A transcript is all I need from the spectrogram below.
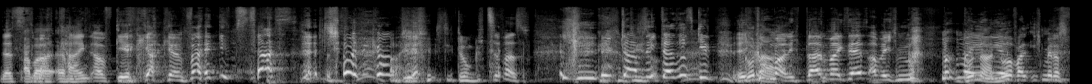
Das Aber, macht ähm, kein, auf gar keinen Fall gibt's das. Entschuldigung. Die Dunkelziffers. Ich glaube nicht, dass es gibt. Ich Gunnar. guck mal, ich bleibe mal ich selbst, aber ich mach, mach mal Gunnar, hier. nur weil ich mir das,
